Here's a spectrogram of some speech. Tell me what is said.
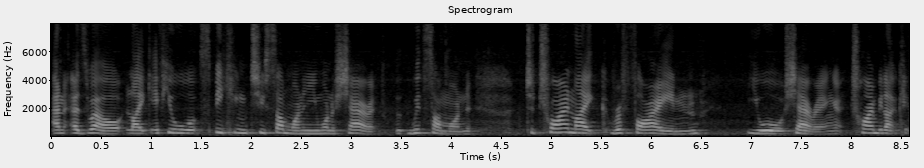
and as well, like if you're speaking to someone and you want to share it with someone, to try and like refine your sharing. Try and be like, okay,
